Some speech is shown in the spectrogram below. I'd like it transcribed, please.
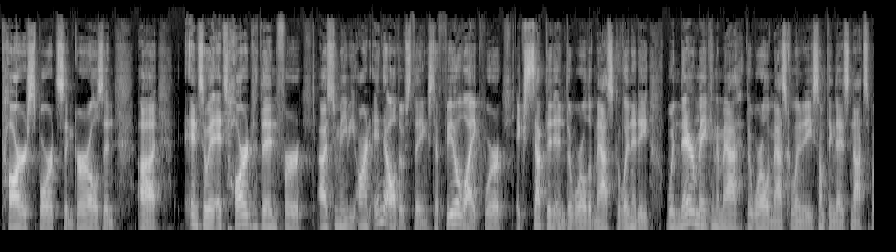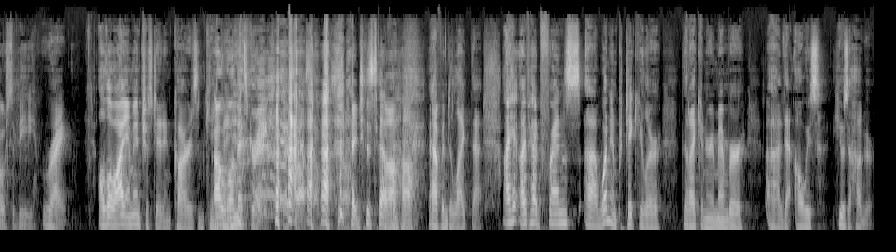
car sports and girls. And uh, and so it's hard then for us who maybe aren't into all those things to feel like we're accepted in the world of masculinity when they're making the ma- the world of masculinity something that it's not supposed to be. Right. Although I am interested in cars and camping. Oh well, that's great. That's awesome. So. I just happen, uh-huh. happen to like that. I, have had friends, uh, one in particular that I can remember uh, that always he was a hugger,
